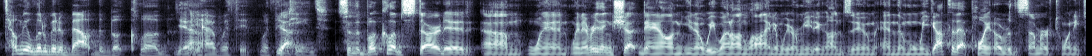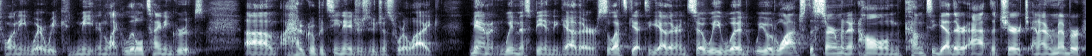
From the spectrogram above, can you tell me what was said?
tell me a little bit about the book club yeah. that you have with the, with the yeah. teens. So the book club started um, when when everything shut down. You know, we went online and we were meeting on Zoom. And then when we got to that point over the summer of 2020, where we could meet in like little tiny groups, um, I had a group of teenagers who just were like, "Man, we miss being together. So let's get together." And so we would we would watch the sermon at home, come together at the church, and I remember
